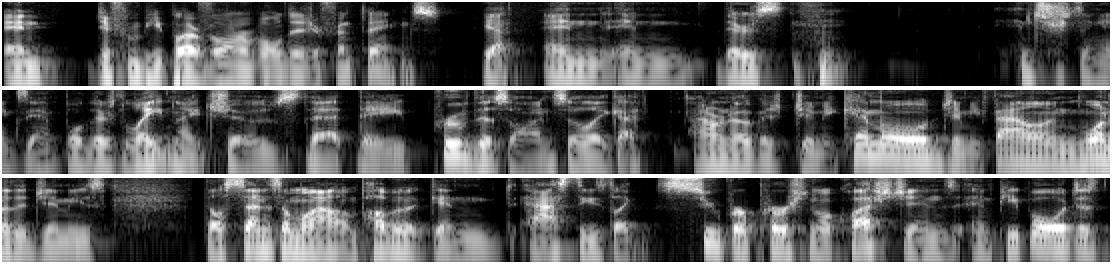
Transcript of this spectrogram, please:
and different people are vulnerable to different things. Yeah, and and there's interesting example. There's late night shows that they prove this on. So like I, I don't know if it's Jimmy Kimmel, Jimmy Fallon, one of the Jimmys. They'll send someone out in public and ask these like super personal questions, and people will just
